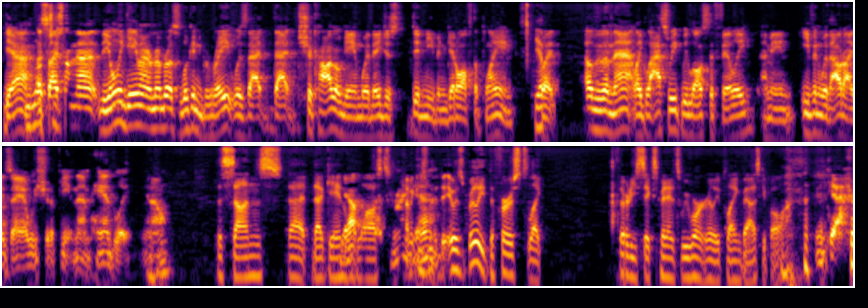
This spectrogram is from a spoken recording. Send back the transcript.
Yeah. Aside just- from that, the only game I remember us looking great was that that Chicago game where they just didn't even get off the plane. Yep. But other than that, like last week we lost to Philly. I mean, even without Isaiah, we should have beaten them handily. You know. The Suns that that game Yeah, that we lost. right, I mean, 'cause it was really the first like thirty six minutes we weren't really playing basketball, Yeah.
